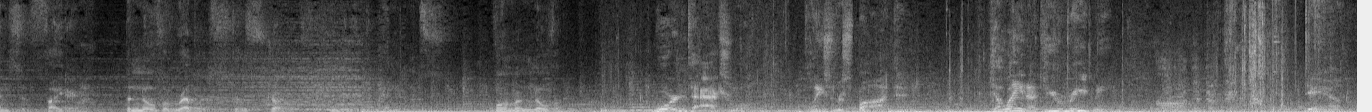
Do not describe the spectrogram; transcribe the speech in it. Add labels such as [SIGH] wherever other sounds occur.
intensive fighting, the Nova rebels still struggle for human independence. Former Nova... Warden to actual. Please respond. Yelena, do you read me? Damn.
